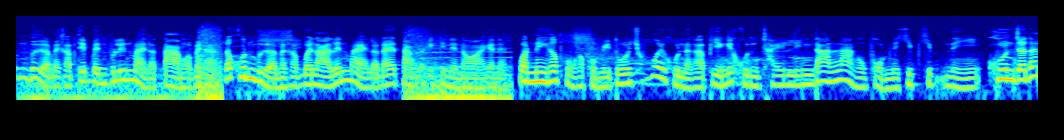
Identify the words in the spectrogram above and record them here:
คุณเบื่อไหมครับที่เป็นผู้เล่นใหม่แล้วตามเขาไม่ทันแล้วคุณเบื่อไหมครับเวลาเล่นใหม่เราได้ตังค์กับเอ็กซ์น้อยๆกันเนี่ยวันนี้ครับผมครับผมมีตัวช่วยคุณนะครับเพียงแค่คุณใช้ลิงก์ด้านล่างของผมในคลิปคลิปนี้ คุณจะได้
